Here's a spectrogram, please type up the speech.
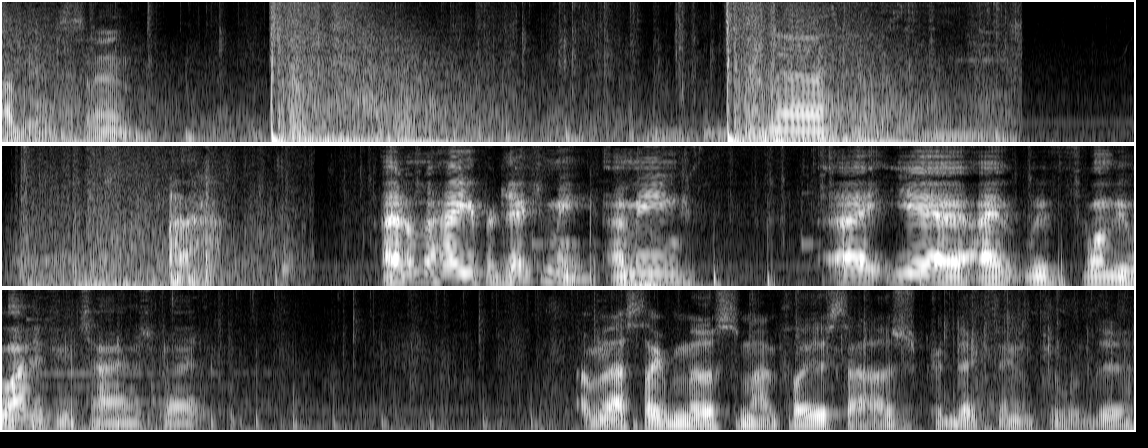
I'd be insane. Nah. I don't know how you predict me. I mean, uh, yeah, I we've 1v1 a few times, but I mean, that's like most of my playstyle is just predicting what people do.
